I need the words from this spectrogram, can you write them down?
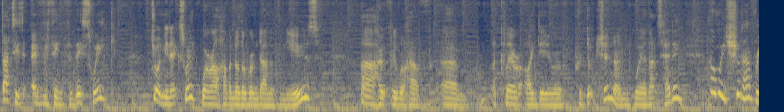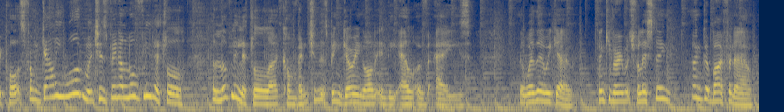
that is everything for this week. Join me next week where I'll have another rundown of the news. Uh, hopefully, we'll have um, a clearer idea of production and where that's heading. And we should have reports from Gallifrey One, which has been a lovely little, a lovely little uh, convention that's been going on in the L of A's. Well, there we go. Thank you very much for listening, and goodbye for now.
